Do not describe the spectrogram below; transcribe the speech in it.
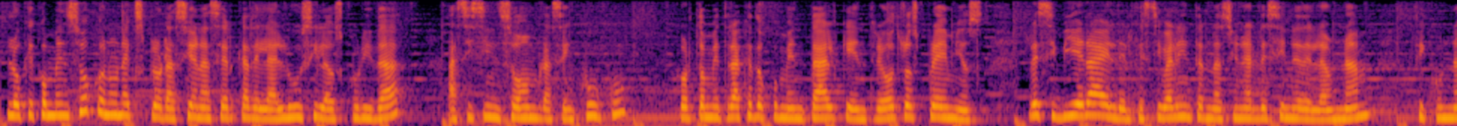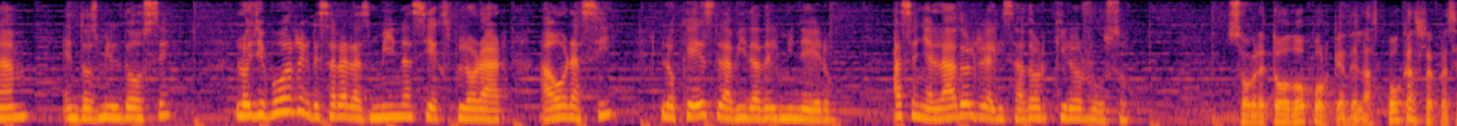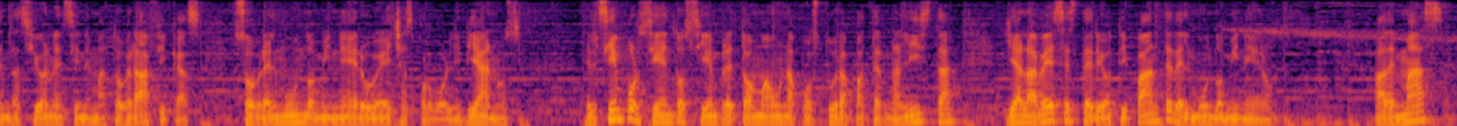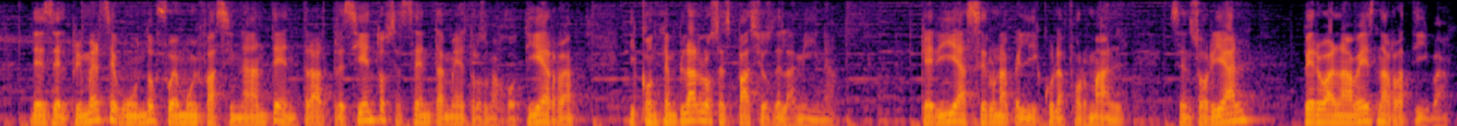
Lo que comenzó con una exploración acerca de la luz y la oscuridad, así sin sombras en Juku, cortometraje documental que entre otros premios recibiera el del Festival Internacional de Cine de la UNAM, FICUNAM, en 2012, lo llevó a regresar a las minas y explorar, ahora sí, lo que es la vida del minero, ha señalado el realizador Kiro Russo sobre todo porque de las pocas representaciones cinematográficas sobre el mundo minero hechas por bolivianos, el 100% siempre toma una postura paternalista y a la vez estereotipante del mundo minero. Además, desde el primer segundo fue muy fascinante entrar 360 metros bajo tierra y contemplar los espacios de la mina. Quería hacer una película formal, sensorial, pero a la vez narrativa.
